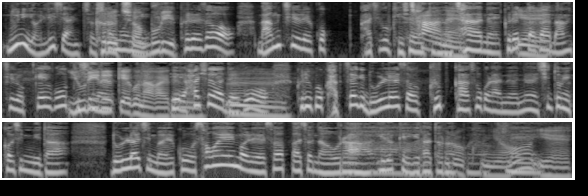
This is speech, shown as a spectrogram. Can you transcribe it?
문이 열리지 않죠. 그렇죠. 차문이. 물이 그래서 망치를 꼭 가지고 계셔야 차 돼요. 차 안에. 그랬다가 예. 망치로 깨고 유리를 깨고 나가야 돼요. 예, 하셔야 되고 음. 그리고 갑자기 놀래서 급 가속을 하면은 시동이 꺼집니다. 놀라지 말고 서행을 해서 빠져나오라 아, 이렇게 얘기를 하더라고요. 그렇군요. 네. 예.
